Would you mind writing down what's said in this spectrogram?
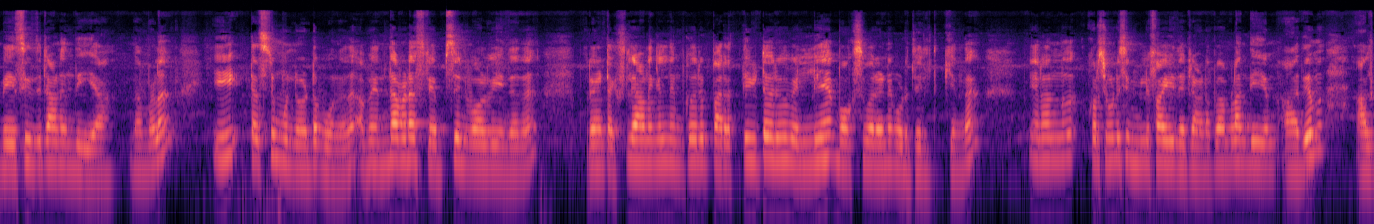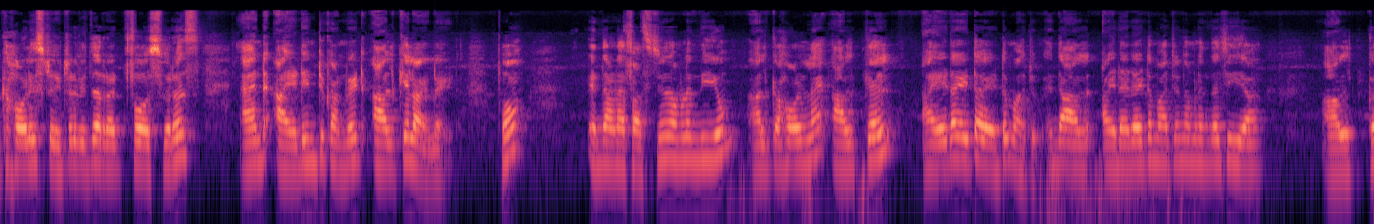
ബേസ് ചെയ്തിട്ടാണ് എന്ത് ചെയ്യുക? നമ്മൾ ഈ ടെസ്റ്റ് മുന്നോട്ട് പോകുന്നത്. അപ്പോൾ എന്താ അവിടെ സ്റ്റെപ്സ് ഇൻവോൾവ് ചെയ്യുന്നത്? പറയാം ടെക്സ്റ്റിലാണെങ്കിൽ നിങ്ങൾക്ക് ഒരു പരത്തിയിട്ട് ഒരു വലിയ ബോക്സ് പോലെയാണ് കൊടുത്തിരിക്കുന്നത്. ഞാനൊന്ന് കുറച്ചും കൂടി സിംപ്ലിഫൈ ചെയ്തിട്ടാണ്. അപ്പോൾ നമ്മൾ എന്ത് ചെയ്യും? ആദ്യം alcohol is treated with red phosphorus and iodine to convert alkyl halide അപ്പോൾ എന്താണ്? ഫസ്റ്റ് നമ്മൾ എന്ത് ചെയ്യും? ആൽക്കഹോളിനെ ആൽക്കൽ അയഡായിട്ടായിട്ട് മാറ്റും. എന്താ അയഡൈഡായിട്ട് മാറ്റാൻ നമ്മൾ എന്താ ചെയ്യുക? ആൽക്ക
